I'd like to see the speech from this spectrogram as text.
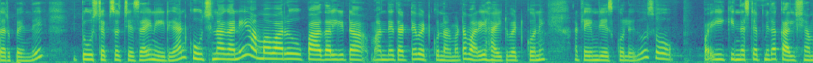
సరిపోయింది. టూ స్టెప్స్ వచ్చేసాయి నీట్గా అండ్ కూర్చున్నా కానీ అమ్మవారు పాదాలు గిట అందే తట్టే పెట్టుకున్నారు అనమాట మరీ హైట్ పెట్టుకొని అట్లా ఏం చేసుకోలేదు. సో ఈ కింద స్టెప్ మీద కలుషం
